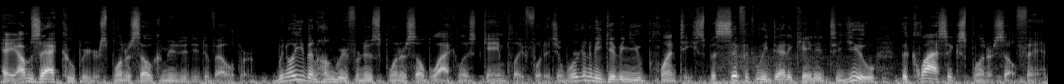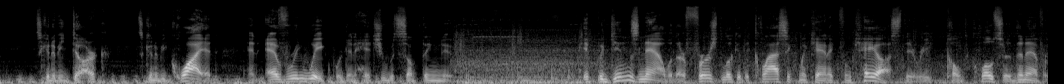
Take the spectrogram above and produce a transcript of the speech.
Hey, I'm Zack Cooper, your Splinter Cell community developer. We know you've been hungry for new Splinter Cell Blacklist gameplay footage, and we're going to be giving you plenty, specifically dedicated to you, the classic Splinter Cell fan. It's going to be dark, it's going to be quiet, and every week we're going to hit you with something new. It begins now with our first look at the classic mechanic from Chaos Theory called Closer Than Ever.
